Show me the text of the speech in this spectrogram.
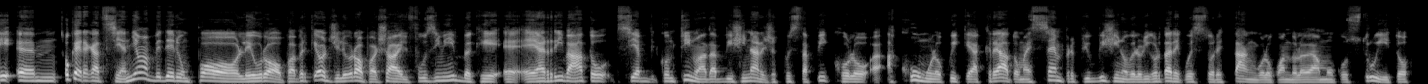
E, um, ok ragazzi, andiamo a vedere un po' l'Europa, perché oggi l'Europa ha il Fusimib che è, è arrivato, si avv- continua ad avvicinare, c'è questo piccolo accumulo qui che ha creato, ma è sempre più vicino, ve lo ricordate questo rettangolo quando l'avevamo costruito?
